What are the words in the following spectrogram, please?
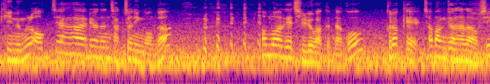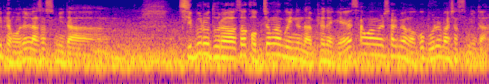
기능을 억제하려는 작전인 건가? 허무하게 진료가 끝나고 그렇게 처방전 하나 없이 병원을 나섰습니다. 집으로 돌아와서 걱정하고 있는 남편에게 상황을 설명하고 물을 마셨습니다.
